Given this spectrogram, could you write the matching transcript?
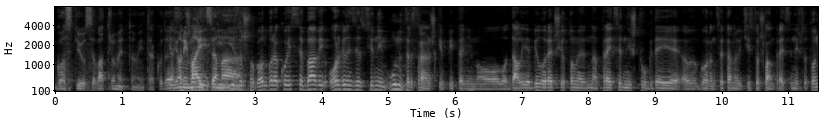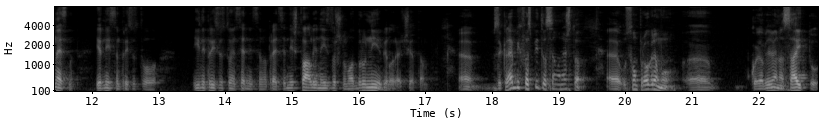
gostiju sa vatrometom i tako dalje, i član i- majicama... i izvršnog odbora koji se bavi organizacijonim unutarstranačkim pitanjima. Ovo, da li je bilo reči o tome na predsedništvu gde je e, Goran Cvetanović isto član predsedništva, to ne znam, jer nisam prisustvovao i ne prisustvujem sednicama predsedništva, ali na izvršnom odboru nije bilo reči o tome. E, za kraj bih vas pitao samo nešto. E, u svom programu, e, koji je objavljen na sajtu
